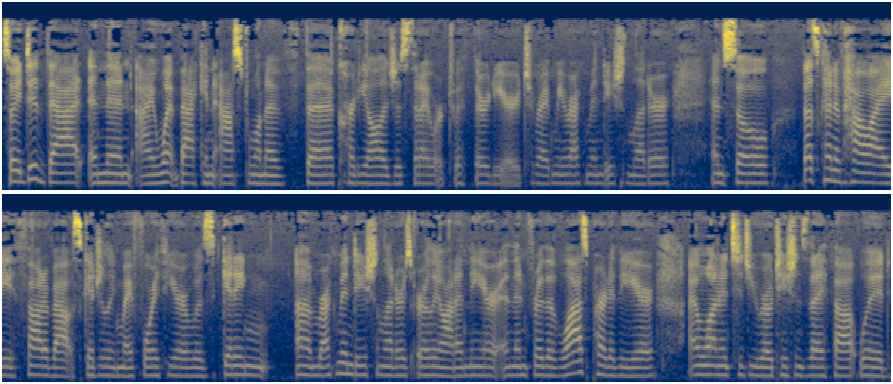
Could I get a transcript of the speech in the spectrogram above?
So I did that. And then I went back and asked one of the cardiologists that I worked with third year to write me a recommendation letter. And so that's kind of how I thought about scheduling my fourth year was getting um, recommendation letters early on in the year. And then for the last part of the year, I wanted to do rotations that I thought would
